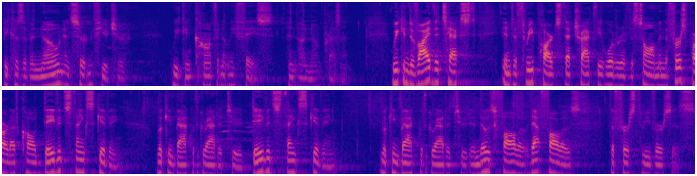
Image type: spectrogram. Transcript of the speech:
Because of a known and certain future, we can confidently face an unknown present. We can divide the text into three parts that track the order of the psalm. In the first part, I've called David's Thanksgiving, looking back with gratitude. David's Thanksgiving, looking back with gratitude. And those follow, that follows the first three verses.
